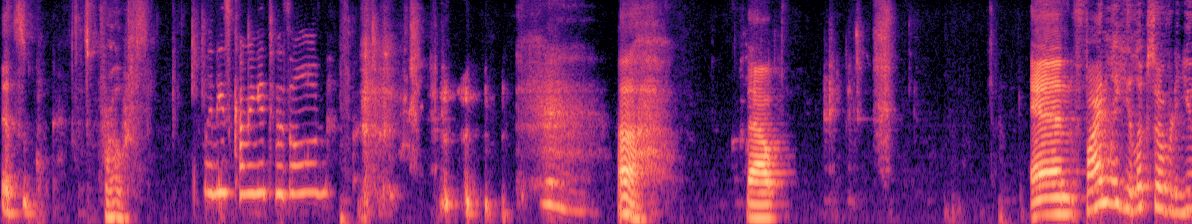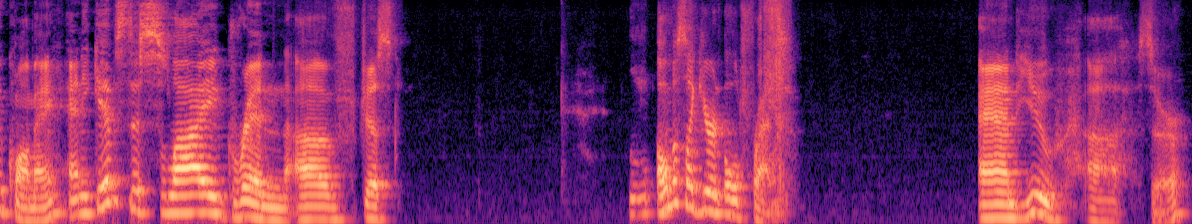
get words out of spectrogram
It's it's growth. when he's coming into his own. Uh, now, and finally, he looks over to you, Kwame, and he gives this sly grin of just almost like you're an old friend. And you, uh, sir,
